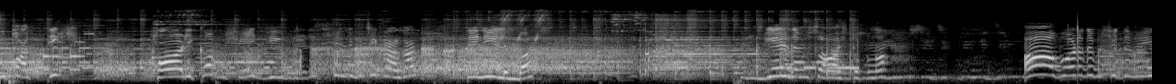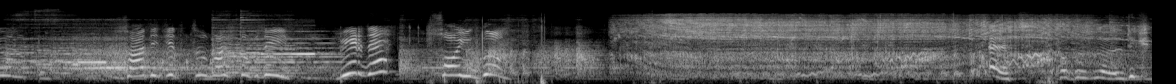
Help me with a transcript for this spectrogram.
Bu taktik harika bir şey diyebiliriz. Şimdi bir tekrardan deneyelim bak. Girdim savaş topuna. Aa bu arada bir şey demeyi unuttum. Sadece savaş topu değil. Bir de soygun. Evet. Çok hızlı öldük.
